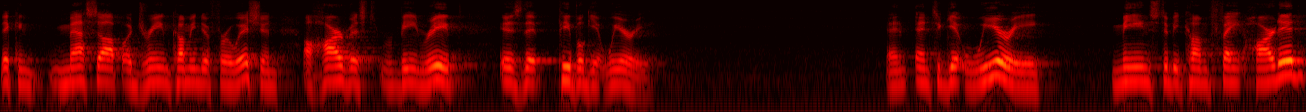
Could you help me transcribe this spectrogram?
that can mess up a dream coming to fruition, a harvest being reaped, is that people get weary. And, and to get weary means to become faint hearted,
